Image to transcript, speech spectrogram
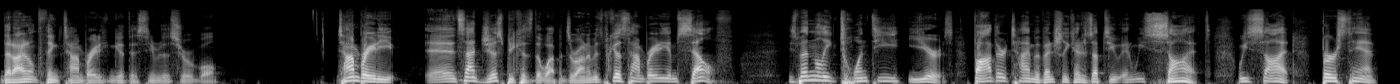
that I don't think Tom Brady can get this team to the Super Bowl. Tom Brady and it's not just because of the weapons around him, it's because Tom Brady himself. He's been in the league 20 years. Father time eventually catches up to you, and we saw it. We saw it firsthand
